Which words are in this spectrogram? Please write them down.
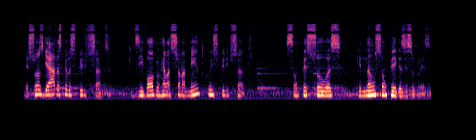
Pessoas guiadas pelo Espírito Santo, que desenvolvem um relacionamento com o Espírito Santo, são pessoas que não são pegas de surpresa.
